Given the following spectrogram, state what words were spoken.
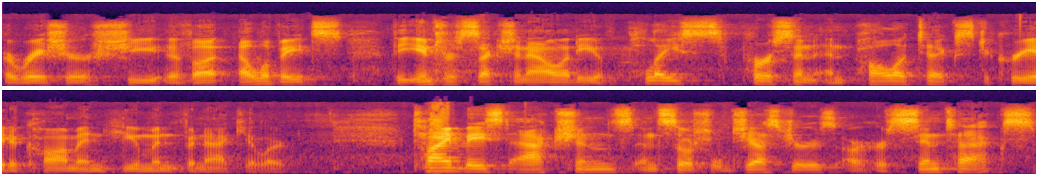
erasure she ev- elevates the intersectionality of place, person, and politics to create a common human vernacular. Time based actions and social gestures are her syntax.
